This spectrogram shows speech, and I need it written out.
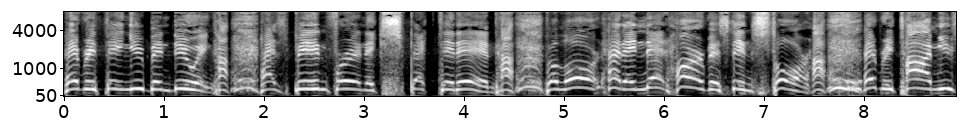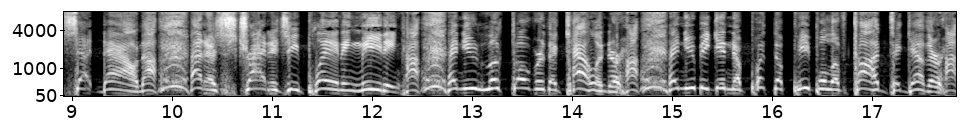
Everything you've been doing has been for an expected end. The Lord had a net harvest in store. Every time time you sat down uh, at a strategy planning meeting uh, and you looked over the calendar uh, and you begin to put the people of God together uh,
